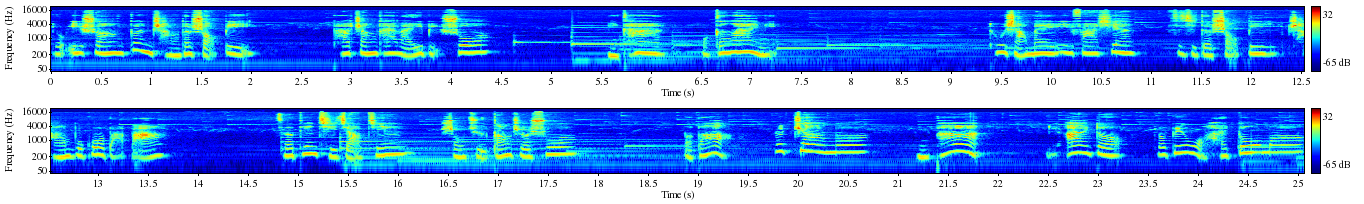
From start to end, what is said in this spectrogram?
有一双更长的手臂，他张开来一比说。你看，我更爱你。兔小妹一发现自己的手臂长不过爸爸，则踮起脚尖，手举高着说：“爸爸，要这样呢？你看，你爱的有比我还多吗？”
